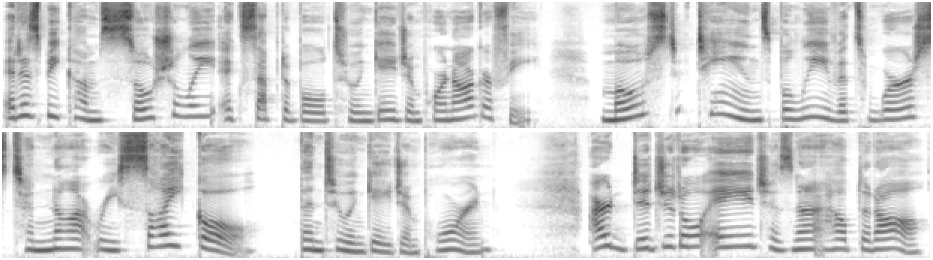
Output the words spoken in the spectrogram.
It has become socially acceptable to engage in pornography. Most teens believe it's worse to not recycle than to engage in porn. Our digital age has not helped at all.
